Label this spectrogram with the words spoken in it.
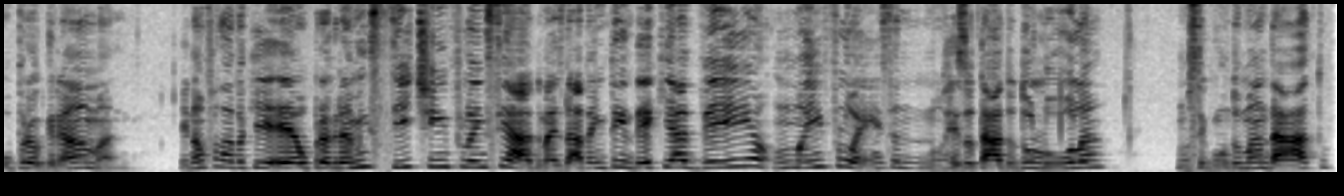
o programa ele não falava que é, o programa em si tinha influenciado, mas dava a entender que havia uma influência no resultado do Lula, no segundo mandato,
